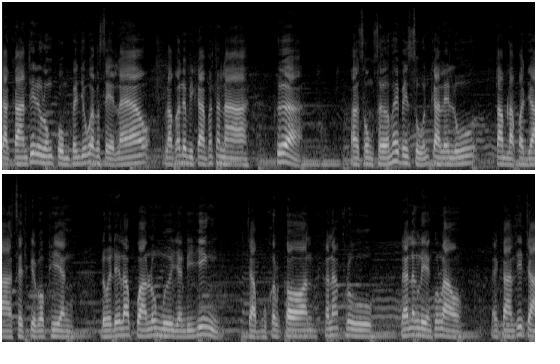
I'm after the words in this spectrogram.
จากการที่เราลงกลุ่มเป็นยุวเกษตรแล้ว เราก็ได้มีการพัฒนาเพื่ออส่งเสริมให้เป็นศูนย์การเรียนรู้ตามหลักปรัชญาเศรษฐกิจพอเพียง โดยได้รับความร่วมมืออย่างดียิ่ง จากบุคลากร คณะครู และนักเรียนของเราในการที่จะ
